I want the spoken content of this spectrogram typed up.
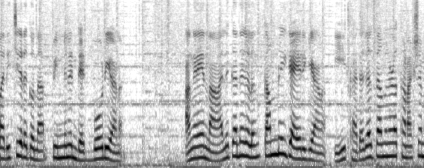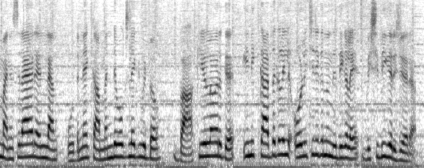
മരിച്ചു കിടക്കുന്ന പിന്നിലെ ഡെഡ് ബോഡിയാണ്. അങ്ങനെ നാല് കഥകളും കംപ്ലീറ്റ് ആയിരിക്കുകയാണ്. ഈ കഥകൾ തമ്മിലുള്ള കണക്ഷൻ മനസ്സിലായവരെല്ലാം ഉടനെ കമന്റ് ബോക്സിലേക്ക് വിട്ടോ. ബാക്കിയുള്ളവർക്ക് ഇനി കഥകളിൽ ഒളിച്ചിരിക്കുന്ന നിധികളെ വിശദീകരിച്ചു തരാം.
